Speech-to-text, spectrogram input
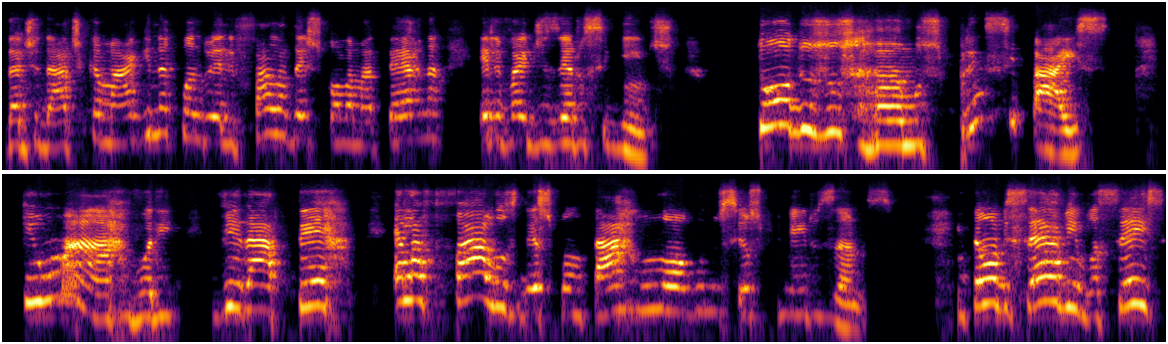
da didática magna, quando ele fala da escola materna, ele vai dizer o seguinte: todos os ramos principais que uma árvore virá a ter ela fala os despontar logo nos seus primeiros anos. Então, observem vocês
